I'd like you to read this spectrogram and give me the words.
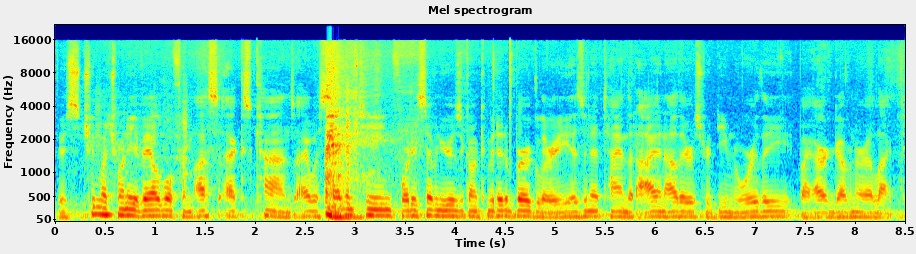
There's too much money available from us ex-cons. I was 17, 47 years ago, and committed a burglary. Isn't it time that I and others were deemed worthy by our governor-elect?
